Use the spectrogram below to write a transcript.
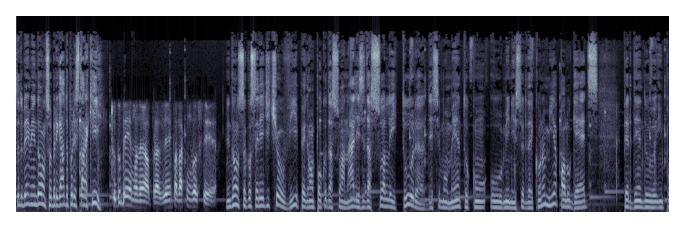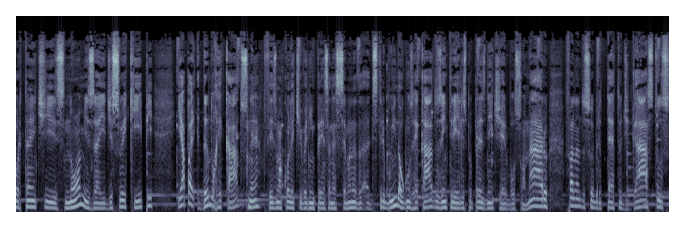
Tudo bem, Mendonça? Obrigado por estar aqui. Tudo bem, Manuel. Prazer em falar com você. Mendonça, gostaria de te ouvir, pegar um pouco da sua análise, da sua leitura desse momento com o ministro da Economia, Paulo Guedes perdendo importantes nomes aí de sua equipe e dando recados, né? Fez uma coletiva de imprensa nessa semana distribuindo alguns recados, entre eles para o presidente Jair Bolsonaro, falando sobre o teto de gastos.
